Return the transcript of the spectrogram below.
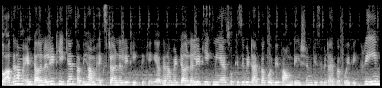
सो so, अगर हम इंटरनली ठीक हैं तभी हम एक्सटर्नली ठीक दिखेंगे। अगर हम इंटरनली ठीक नहीं है सो so किसी भी टाइप का कोई भी फाउंडेशन किसी भी टाइप का कोई भी क्रीम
